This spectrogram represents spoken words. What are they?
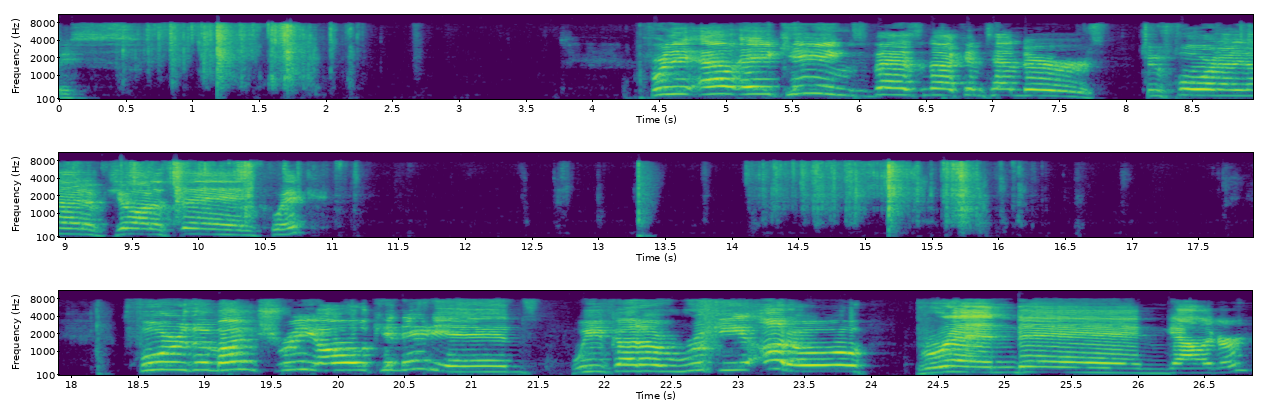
Base. For the LA Kings, Vezina contenders, to 499 of Jonathan Quick. For the Montreal Canadiens, we've got a rookie auto, Brendan Gallagher.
